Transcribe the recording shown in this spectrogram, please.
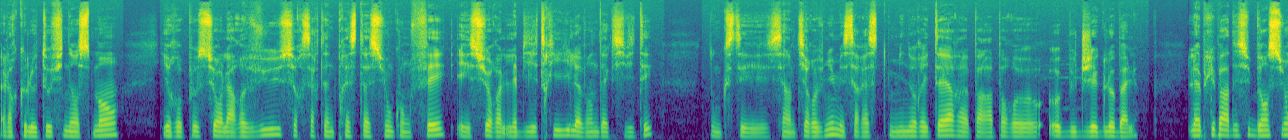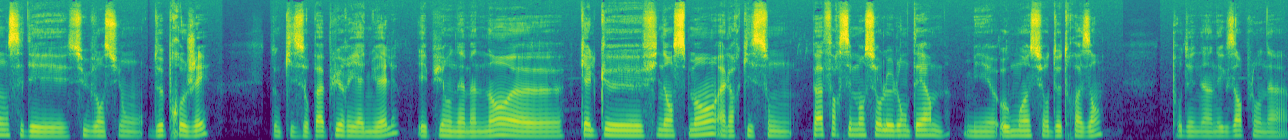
Alors que l'autofinancement, il repose sur la revue, sur certaines prestations qu'on fait et sur la billetterie, la vente d'activités. Donc c'est un petit revenu, mais ça reste minoritaire euh, par rapport au, budget global. La plupart des subventions, c'est des subventions de projets, donc qui ne sont pas pluriannuels. Et puis on a maintenant euh, quelques financements, alors qu'ils ne sont pas forcément sur le long terme, mais au moins sur 2-3 ans. Pour donner un exemple, on a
